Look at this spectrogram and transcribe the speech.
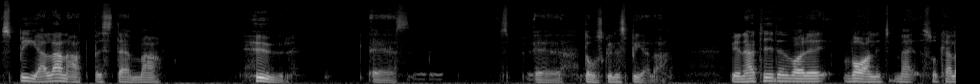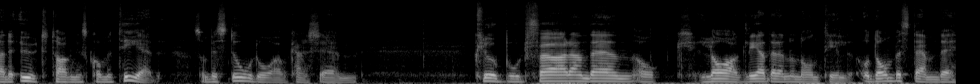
spelarna att bestämma hur eh, eh, de skulle spela. Vid den här tiden var det vanligt med så kallade uttagningskommittéer som bestod då av kanske en klubbordföranden och lagledaren och någon till. Och de bestämde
